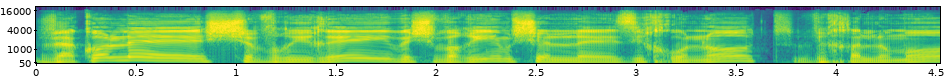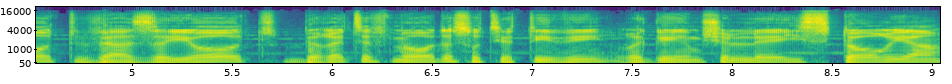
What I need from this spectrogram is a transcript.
והכל uh, שברירי ושברים של uh, זיכרונות וחלומות והזיות ברצף מאוד אסוציאטיבי, רגעים של uh, היסטוריה,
